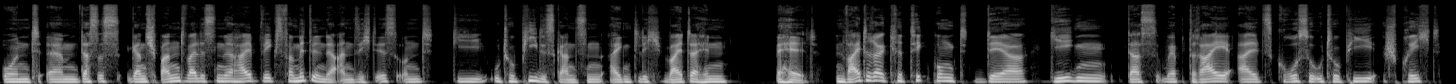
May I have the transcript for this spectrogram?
Und ähm, das ist ganz spannend, weil es eine halbwegs vermittelnde Ansicht ist und die Utopie des Ganzen eigentlich weiterhin behält. Ein weiterer Kritikpunkt, der gegen das Web 3 als große Utopie spricht,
